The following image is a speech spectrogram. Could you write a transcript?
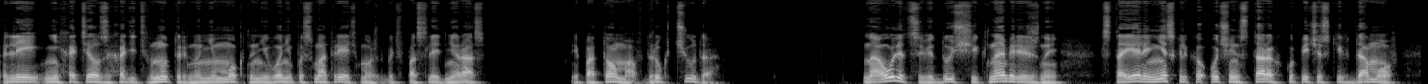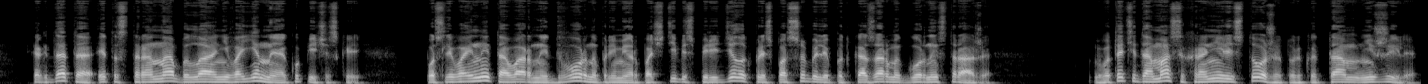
Лей не хотел заходить внутрь, но не мог на него не посмотреть, может быть, в последний раз. И потом, а вдруг чудо? На улице, ведущей к набережной, стояли несколько очень старых купеческих домов. Когда-то эта сторона была не военной, а купеческой. После войны товарный двор, например, почти без переделок приспособили под казармы горной стражи. Вот эти дома сохранились тоже, только там не жили.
